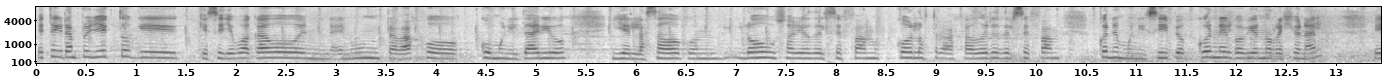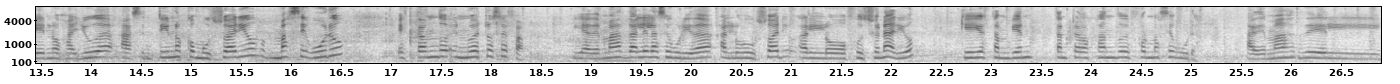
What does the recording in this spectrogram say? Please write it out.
Este gran proyecto que, se llevó a cabo en, un trabajo comunitario y enlazado con los usuarios del CEFAM, con los trabajadores del CEFAM, con el municipio, con el gobierno regional, eh, nos ayuda a sentirnos como usuarios más seguros estando en nuestro CEFAM y además darle la seguridad a los usuarios, a los funcionarios, que ellos también están trabajando de forma segura. Además del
